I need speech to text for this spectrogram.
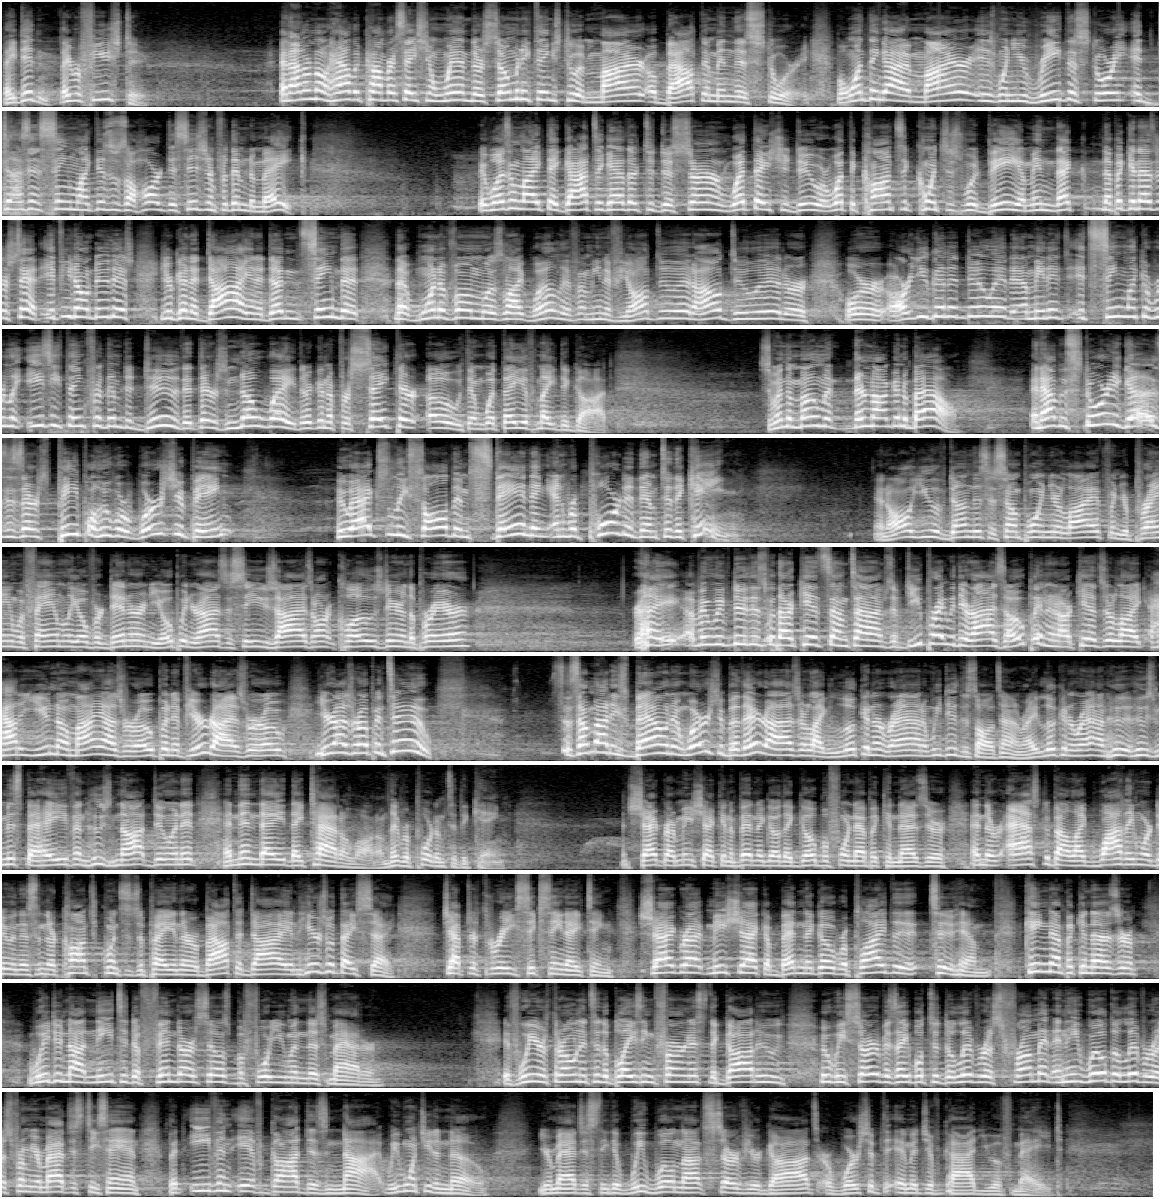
They didn't, they refused to. And I don't know how the conversation went. There's so many things to admire about them in this story. But one thing I admire is when you read the story, it doesn't seem like this was a hard decision for them to make. It wasn't like they got together to discern what they should do or what the consequences would be. I mean, Nebuchadnezzar said, if you don't do this, you're going to die. And it doesn't seem that, that one of them was like, well, if I mean, if y'all do it, I'll do it. Or, or are you going to do it? I mean, it, it seemed like a really easy thing for them to do, that there's no way they're going to forsake their oath and what they have made to God. So in the moment, they're not going to bow. And how the story goes is there's people who were worshiping who actually saw them standing and reported them to the king. And all you have done this at some point in your life when you're praying with family over dinner and you open your eyes to see whose eyes aren't closed during the prayer. Right? I mean, we do this with our kids sometimes. If do you pray with your eyes open and our kids are like, "How do you know my eyes are open if your eyes were open? Your eyes are open too." So somebody's bowing in worship, but their eyes are like looking around, and we do this all the time, right? Looking around who, who's misbehaving, who's not doing it, and then they, they tattle on them. They report them to the king. And Shadrach, Meshach, and Abednego, they go before Nebuchadnezzar, and they're asked about like why they weren't doing this and their consequences to pay, and they're about to die. And here's what they say. Chapter 3, 16, 18. Shadrach, Meshach, Abednego replied to, to him, King Nebuchadnezzar, we do not need to defend ourselves before you in this matter. If we are thrown into the blazing furnace, the God who, who we serve is able to deliver us from it, and he will deliver us from your majesty's hand. But even if God does not, we want you to know, your majesty, that we will not serve your gods or worship the image of God you have made.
